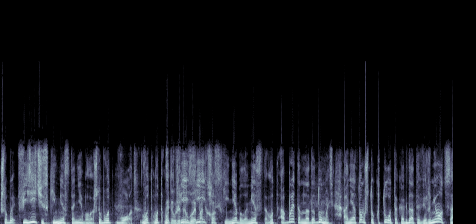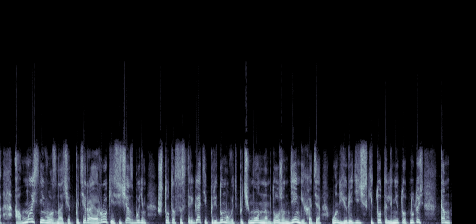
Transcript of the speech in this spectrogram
чтобы физически места не было, чтобы вот, вот. вот, вот это вот уже физически не было места. Вот об этом надо думать, а не о том, что кто-то когда-то вернется, а мы с него, значит, потирая руки, сейчас будем что-то состригать и придумывать, почему он нам должен деньги, хотя он юридически тот или не тот. Ну, то есть там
